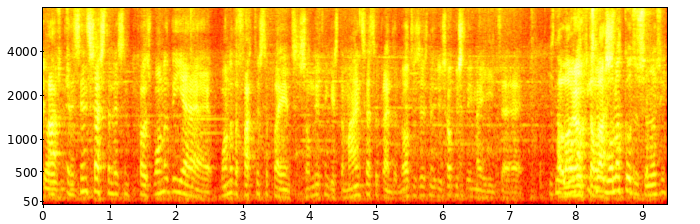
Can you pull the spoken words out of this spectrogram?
goals. Uh, and it's interesting, isn't it? Because one of the uh, one of the factors to play into Sunday, I think, is the mindset of Brendan Rodgers, isn't it? Who's obviously made uh, He's a not lot one over up, the he's not last. one up Goodison, is he?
